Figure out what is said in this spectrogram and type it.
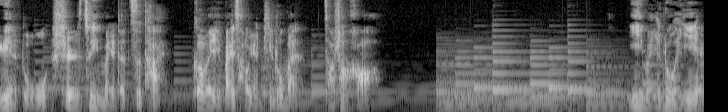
阅读是最美的姿态。各位百草园听众们，早上好。一枚落叶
